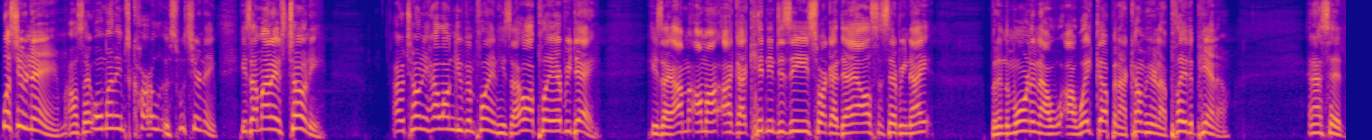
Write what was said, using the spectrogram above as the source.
What's your name? I was like, Well, my name's Carlos. What's your name? He's like, My name's Tony. I go, Tony, how long you been playing? He's like, Oh, I play every day. He's like, I'm, I'm I got kidney disease, so I got dialysis every night. But in the morning, I, I wake up and I come here and I play the piano. And I said,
